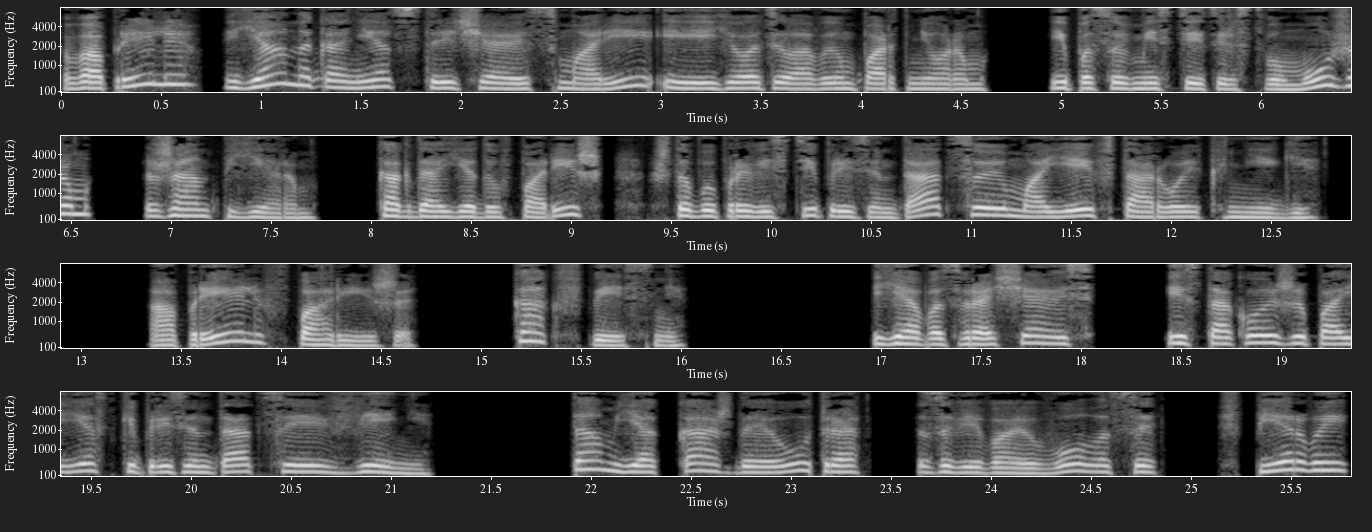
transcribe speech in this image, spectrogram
В апреле я, наконец, встречаюсь с Мари и ее деловым партнером и по совместительству мужем Жан-Пьером, когда еду в Париж, чтобы провести презентацию моей второй книги. Апрель в Париже, как в песне. Я возвращаюсь из такой же поездки презентации в Вене. Там я каждое утро завиваю волосы в первый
